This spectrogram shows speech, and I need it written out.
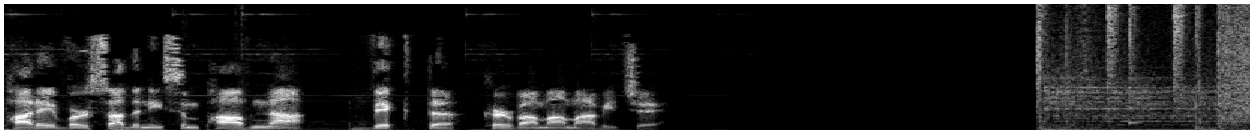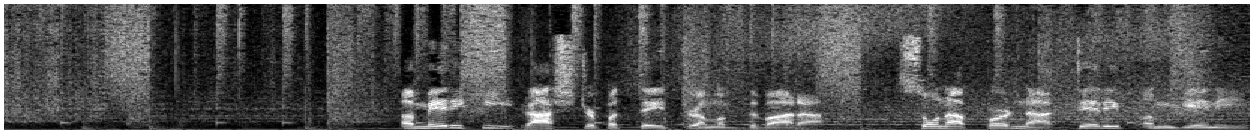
ભારે વરસાદની સંભાવના વ્યક્ત કરવામાં આવી છે. અમેરિકી રાષ્ટ્રપતિ ટ્રમ્પ દ્વારા સોના પરના ટેરિફ અંગેની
